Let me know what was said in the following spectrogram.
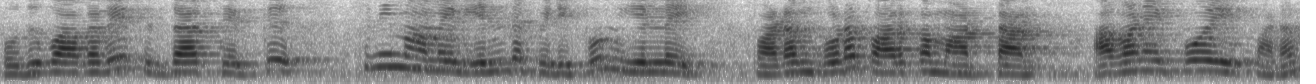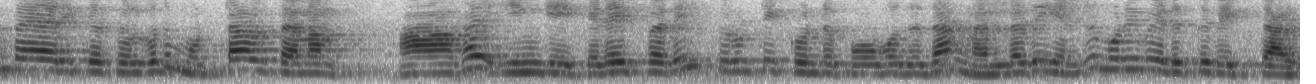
பொதுவாகவே சித்தார்த்திற்கு சினிமா மேல் எந்த பிடிப்பும் இல்லை. படம் கூட பார்க்க மாட்டான். அவனை போய் படம் தயாரிக்க சொல்வது முட்டாள்தனம். ஆக இங்கே கிடைப்பதை சுருட்டி கொண்டு போவதுதான் நல்லது என்று முடிவெடுத்து விட்டாள்.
